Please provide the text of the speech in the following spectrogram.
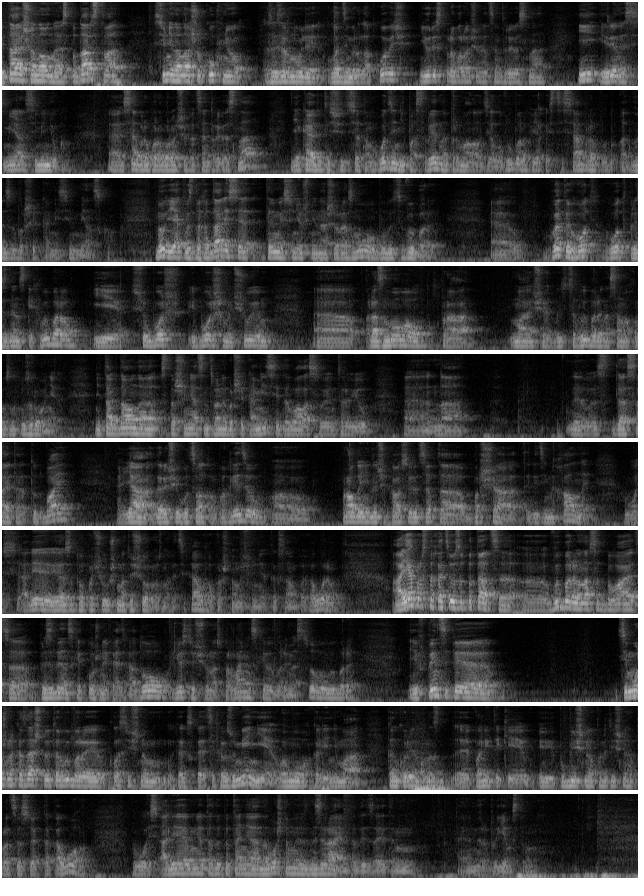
Вітаю, шановне господарство. Сьогодні на нашу кухню зазирнули Владимир Лапкович, юрист правоохоронного центру «Весна», і Ірина Сміян Семенюк, е, сябра правоохоронного центру «Весна», яка у 2010 році непосередньо приймала уділ у виборах в якості сябра виб- одної з виборчих комісій у Мінську. Ну і як ви здогадалися, темою сьогоднішньої нашої розмови будуть вибори. В этот год, год президентских выборов, и все больше и больше мы чуем е, розмоваў маючі адбыцца выборы на самых розных узроўнях. Не так даўна старшыня цэнтральнай выбарчай камісіі давала сваё інтэрв'ю на для сайта Тутбай. Я, дарэчы, яго цалкам паглядзеў. Праўда, не дачакаўся рэцэпта барща ад Лідзі Міхалны. Вось, але я зато пачуў шмат еще рознага цікавага, пра што мы сёння таксама паговорым. А я просто хацеў запытацца, выбары у нас адбываюцца прэзідэнцкія кожныя 5 гадоў, ёсць яшчэ у нас парламенцкія выбары, мясцовыя выбары. І в прынцыпе ці можна казаць, што это выбары ў класічным как сказать іх разуменні ва умовах, калі няма канкурентна палітыкі і публічнага палітычнага працэсу як такавога. Вось. Але у меня тады пытанне, навошта мы назіраем тады за гэтым э, мерапрыемствам.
